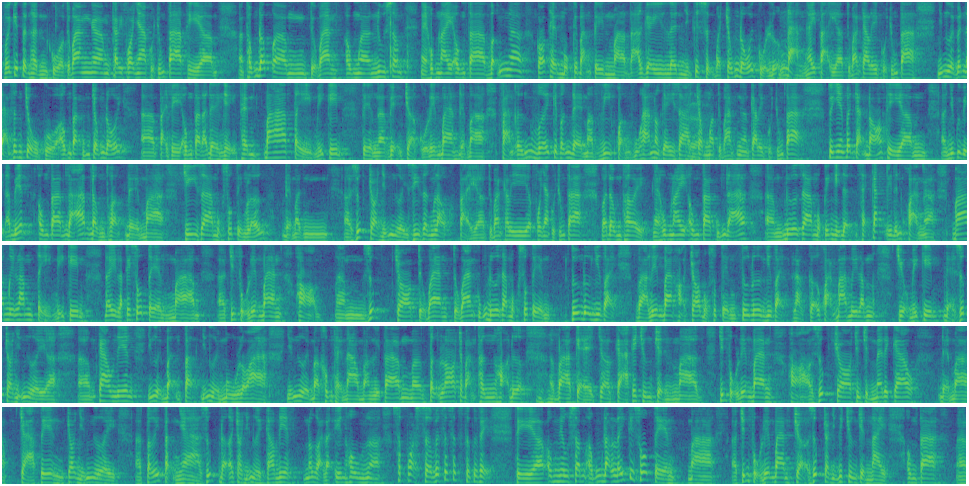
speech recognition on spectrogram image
Với cái tình hình của tiểu bang um, California của chúng ta thì um, thống đốc um, tiểu bang ông uh, Newsom ngày hôm nay ông ta vẫn uh, có thêm một cái bản tin mà đã gây lên những cái sự mà chống đối của lưỡng ừ. đảng ngay tại uh, tiểu bang Cali của chúng ta. Những người bên đảng Dân chủ của ông ta cũng chống đối tại vì ông ta đã đề nghị thêm 3 tỷ Mỹ Kim tiền viện trợ của liên bang để mà phản ứng với cái vấn đề mà vi khuẩn Vũ Hán nó gây ra ừ. trong tiểu bang Cali của chúng ta. Tuy nhiên bên cạnh đó thì như quý vị đã biết ông ta đã đồng thuận để mà chi ra một số tiền lớn để mà à, giúp cho những người di dân lậu tại à, tiểu bang California của chúng ta và đồng thời ngày hôm nay ông ta cũng đã à, đưa ra một cái nghị định sẽ cắt đi đến khoảng 35 tỷ Mỹ Kim. Đây là cái số tiền mà chính phủ liên bang họ giúp cho tiểu bang, tiểu bang cũng đưa ra một số tiền tương đương như vậy và liên bang họ cho một số tiền tương đương như vậy là cỡ khoảng 35 triệu Mỹ Kim để giúp cho những người uh, cao niên, những người bệnh tật, những người mù lòa, những người mà không thể nào mà người ta tự lo cho bản thân họ được uh-huh. và kể cho cả cái chương trình mà chính phủ liên bang họ giúp cho chương trình Medical để mà trả tiền cho những người à, tới tận nhà giúp đỡ cho những người cao niên. Nó gọi là in home à, support services, thưa quý vị. Thì à, ông Newsom ông đã lấy cái số tiền mà chính phủ liên bang trợ giúp cho những cái chương trình này. Ông ta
